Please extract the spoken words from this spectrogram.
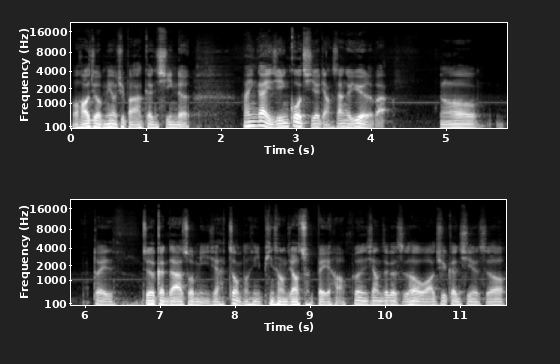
我好久没有去把它更新了，它应该已经过期了两三个月了吧。然后对，就是跟大家说明一下，这种东西你平常就要准备好，不能像这个时候我要去更新的时候，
